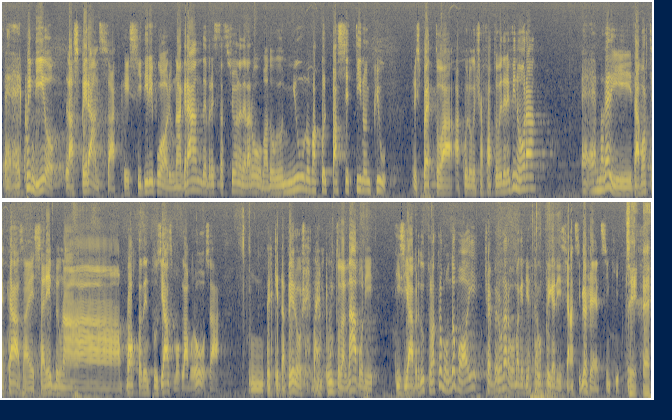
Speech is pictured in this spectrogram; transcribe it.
Eh, quindi io la speranza che si tiri fuori una grande prestazione della Roma dove ognuno fa quel passettino in più rispetto a, a quello che ci ha fatto vedere finora, eh, magari te la porti a casa e sarebbe una botta d'entusiasmo clamorosa. Mm, perché davvero cioè, vai un punto dal Napoli ti si apre tutto un altro mondo, poi c'è per una Roma che diventa complicatissima, anzi piace Helsinki. Sì, eh.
